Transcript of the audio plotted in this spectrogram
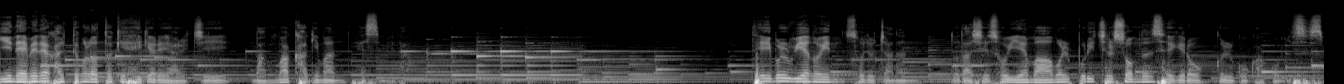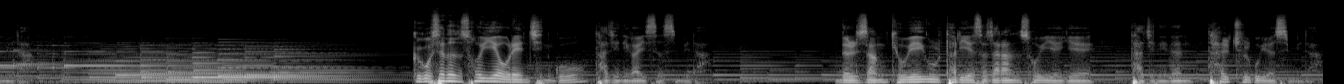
이 내면의 갈등을 어떻게 해결해야 할지 막막하기만 했습니다. 테이블 위에 놓인 소주잔은 또다시 소희의 마음을 뿌리칠 수 없는 세계로 끌고 가고 있었습니다. 그곳에는 소희의 오랜 친구 다진이가 있었습니다. 늘상 교회의 울타리에서 자란 소희에게 다진이는 탈출구였습니다.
